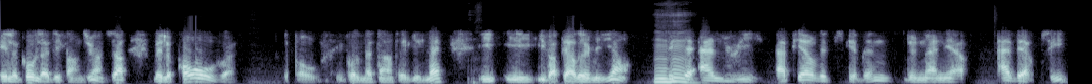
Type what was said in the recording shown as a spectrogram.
et le gars l'a défendu en disant, mais le pauvre, le pauvre, il faut le mettre entre guillemets, il, il- il va perdre un million. Mhm. C'était à lui, à Pierre Fitzgibbon, d'une manière avertie.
